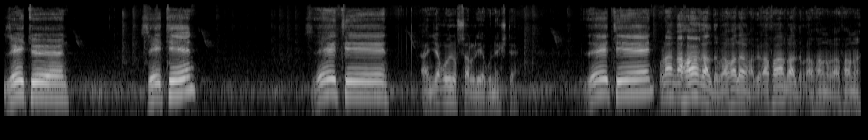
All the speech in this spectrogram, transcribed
Zeytin. Zeytin. Zeytin. Ancak kuyruk sallıyor güneşte. Zeytin. Ulan kafana kaldır kafalarına. Bir kafana kaldır kafanı kafanı.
